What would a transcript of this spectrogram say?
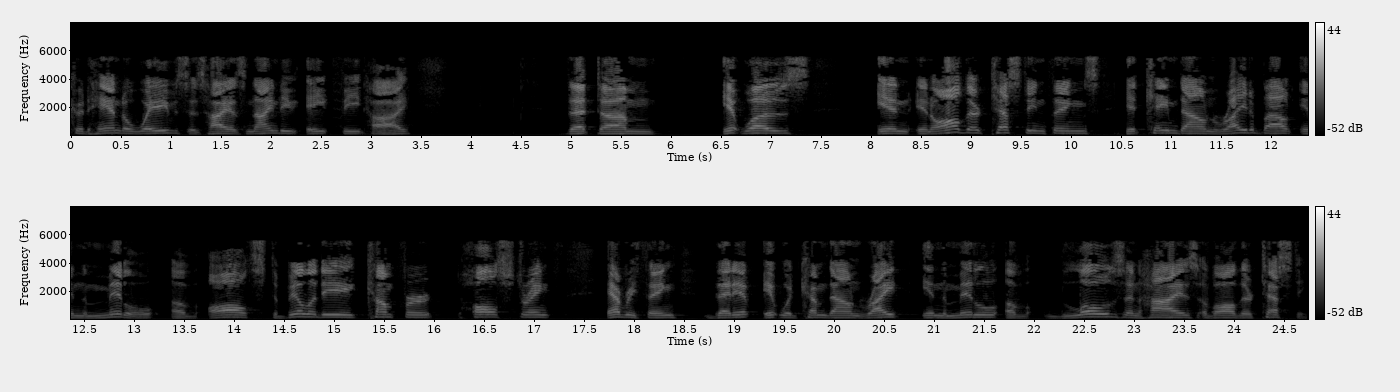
could handle waves as high as 98 feet high, that um, it was in in all their testing things, it came down right about in the middle of all stability, comfort, hull strength, everything, that it, it would come down right in the middle of lows and highs of all their testing.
